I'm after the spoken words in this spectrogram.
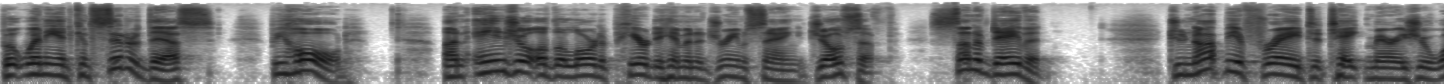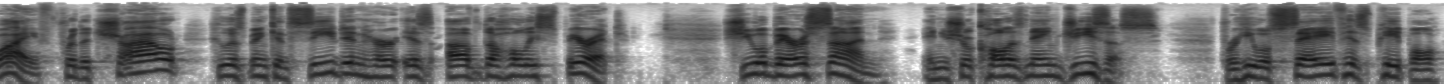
But when he had considered this, Behold, an angel of the Lord appeared to him in a dream, saying, Joseph, son of David, do not be afraid to take Mary as your wife, for the child who has been conceived in her is of the Holy Spirit. She will bear a son, and you shall call his name Jesus, for he will save his people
